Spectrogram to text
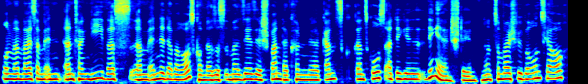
Und man weiß am Ende, Anfang nie, was am Ende dabei rauskommt. Also es ist immer sehr, sehr spannend. Da können ja ganz, ganz großartige Dinge entstehen. Ne? Zum Beispiel bei uns ja auch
